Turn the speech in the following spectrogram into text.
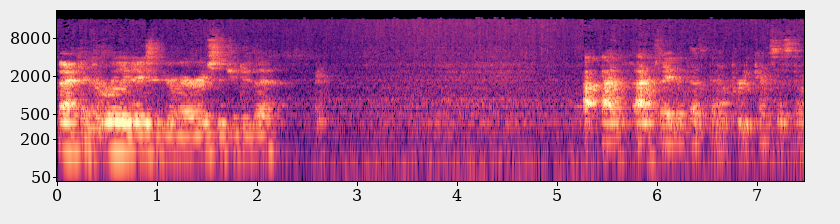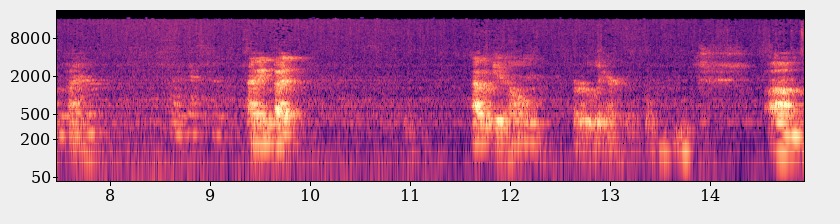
Back in the early days of your marriage, did you do that? I, I, I'd say that that's been a pretty consistent thing. I guess so. I mean, but I would get home earlier. Um,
